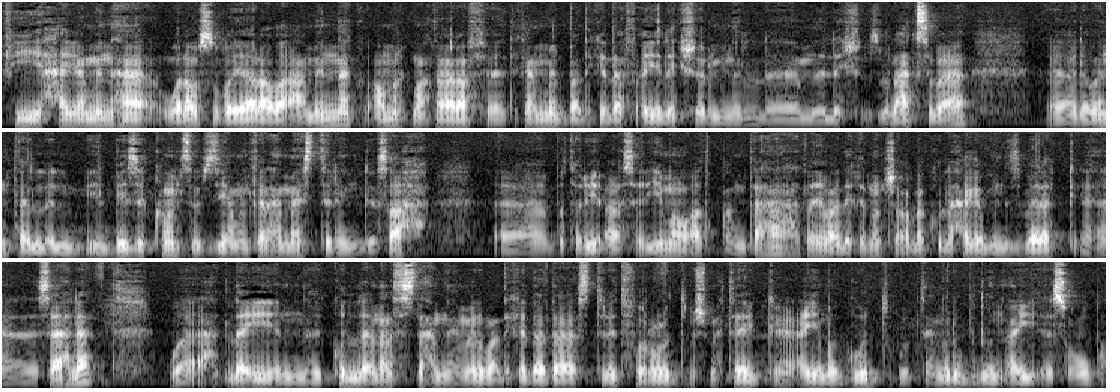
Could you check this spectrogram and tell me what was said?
في حاجة منها ولو صغيرة واقعة منك عمرك ما هتعرف تكمل بعد كده في أي lecture من ال من ال lectures بالعكس بقى لو أنت ال basic concepts دي عملت لها mastering صح بطريقة سليمة وأتقنتها. هتلاقي بعد كده إن شاء الله كل حاجة بالنسبة لك سهلة. وهتلاقي إن كل ال analysis اللي إحنا بنعمله بعد كده ده straightforward مش محتاج أي مجهود وبتعمله بدون أي صعوبة.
